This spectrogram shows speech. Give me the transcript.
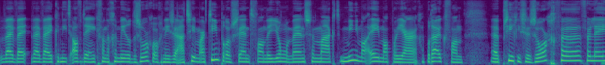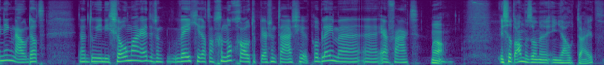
wij, wij, wij wijken niet af, denk ik, van de gemiddelde zorgorganisatie. Maar 10% van de jonge mensen maakt minimaal eenmaal per jaar gebruik van eh, psychische zorgverlening. Nou, dat, dat doe je niet zomaar. Hè. Dus dan weet je dat een nog groter percentage problemen eh, ervaart. Ja. Is dat anders dan in in jouw tijd?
